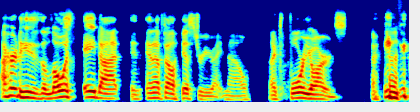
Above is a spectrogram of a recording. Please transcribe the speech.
I heard he's the lowest aDOT in NFL history right now, like four yards. I mean,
